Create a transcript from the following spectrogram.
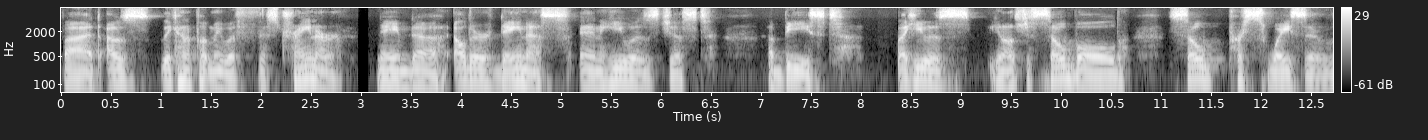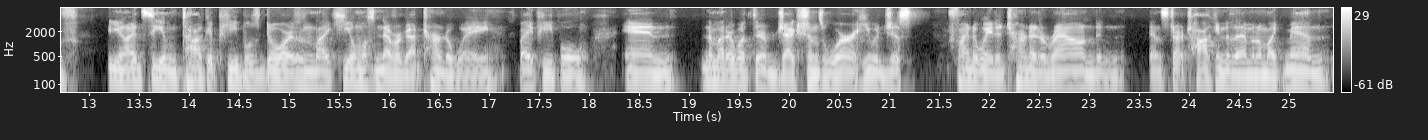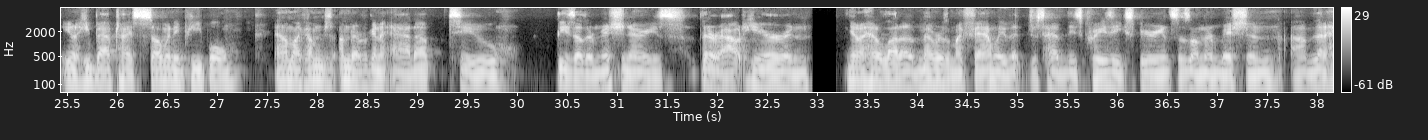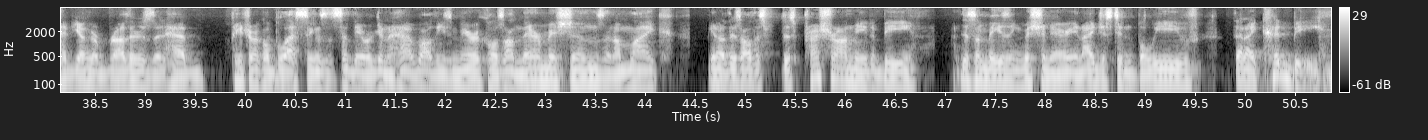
but I was they kind of put me with this trainer named uh, Elder Danis, and he was just a beast. Like he was, you know, it's just so bold, so persuasive. You know, I'd see him talk at people's doors, and like he almost never got turned away by people. And no matter what their objections were, he would just find a way to turn it around and and start talking to them. And I'm like, man, you know, he baptized so many people, and I'm like, I'm just, I'm never going to add up to these other missionaries that are out here and you know, I had a lot of members of my family that just had these crazy experiences on their mission. Um, then I had younger brothers that had patriarchal blessings that said they were going to have all these miracles on their missions, and I'm like, you know, there's all this this pressure on me to be this amazing missionary, and I just didn't believe that I could be.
